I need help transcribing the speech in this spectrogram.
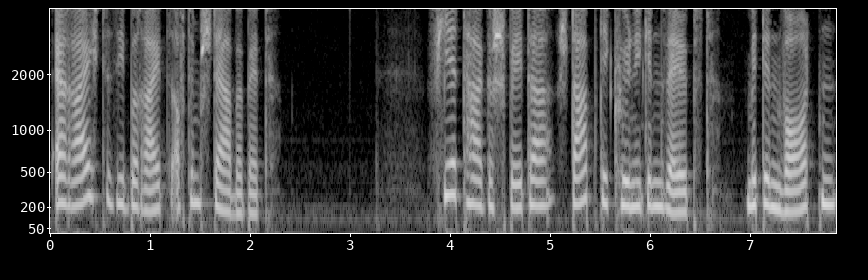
erreichte sie bereits auf dem Sterbebett. Vier Tage später starb die Königin selbst mit den Worten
